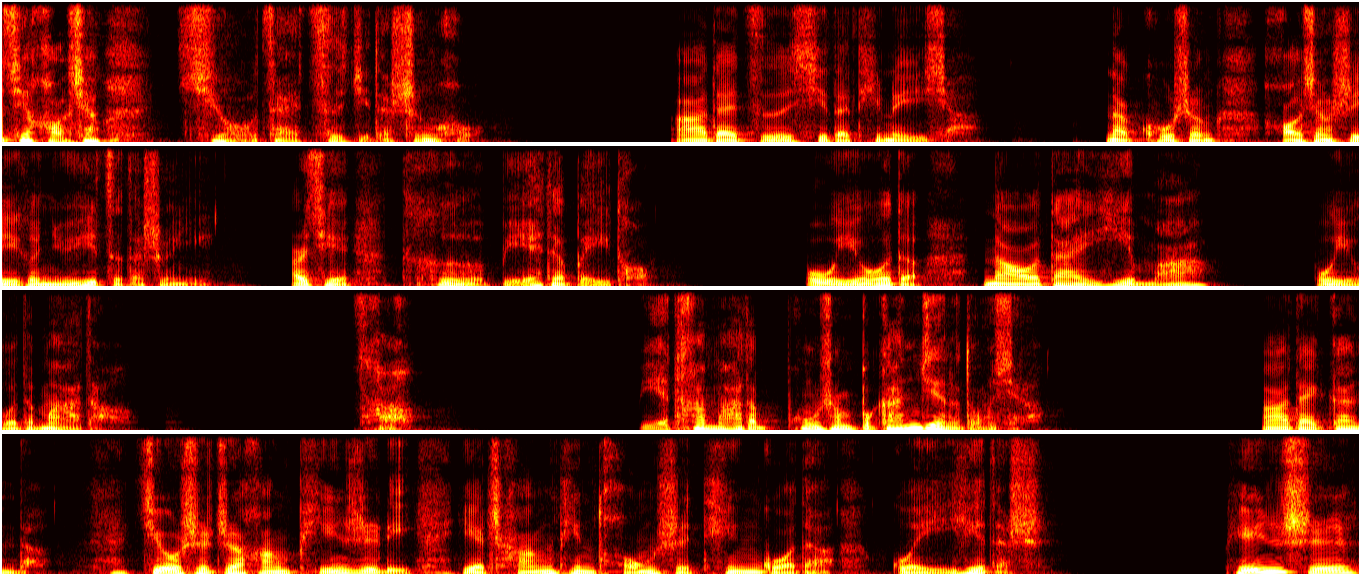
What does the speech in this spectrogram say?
且好像就在自己的身后。阿呆仔细的听了一下，那哭声好像是一个女子的声音，而且特别的悲痛，不由得脑袋一麻，不由得骂道：“操！别他妈的碰上不干净的东西了！”阿呆干的。就是这行平日里也常听同事听过的诡异的事，平时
